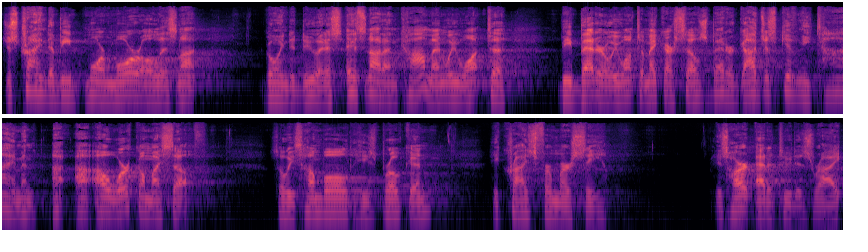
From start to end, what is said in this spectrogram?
Just trying to be more moral is not going to do it. It's, it's not uncommon. We want to be better. We want to make ourselves better. God, just give me time and I, I'll work on myself. So he's humbled, he's broken, he cries for mercy. His heart attitude is right.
